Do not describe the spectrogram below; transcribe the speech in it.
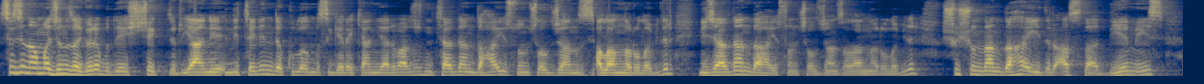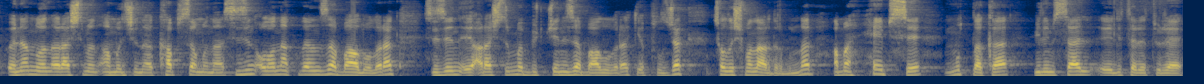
Sizin amacınıza göre bu değişecektir. Yani nitelin de kullanılması gereken yer vardır. Nitelden daha iyi sonuç alacağınız alanlar olabilir. Nicelden daha iyi sonuç alacağınız yapacağınız alanlar olabilir. Şu şundan daha iyidir asla diyemeyiz. Önemli olan araştırmanın amacına, kapsamına, sizin olanaklarınıza bağlı olarak, sizin e, araştırma bütçenize bağlı olarak yapılacak çalışmalardır bunlar. Ama hepsi mutlaka bilimsel e, literatüre,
